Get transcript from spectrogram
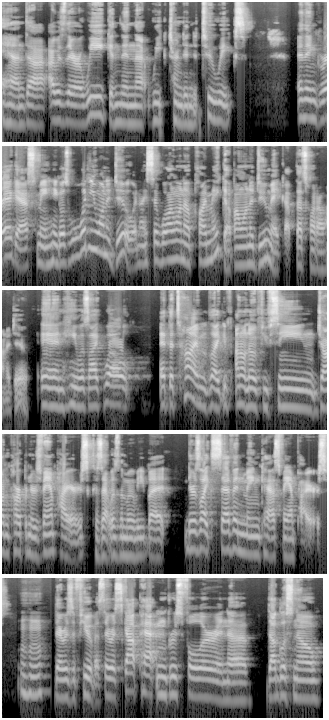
and uh, I was there a week, and then that week turned into two weeks. And then Greg asked me, he goes, Well, what do you want to do? And I said, Well, I want to apply makeup. I want to do makeup. That's what I want to do. And he was like, Well, at the time, like, if, I don't know if you've seen John Carpenter's Vampires, because that was the movie, but there's like seven main cast vampires. Mm-hmm. There was a few of us. There was Scott Patton, Bruce Fuller, and uh, Douglas Snow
